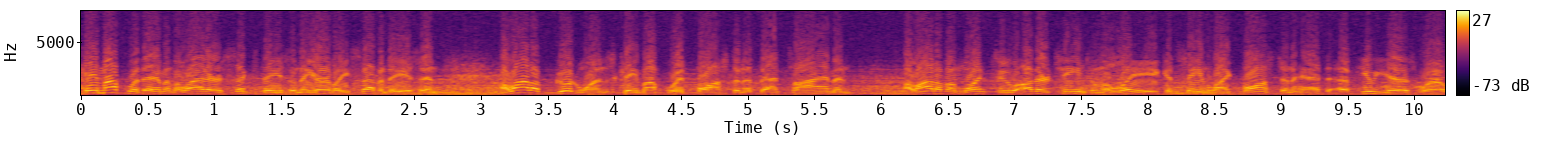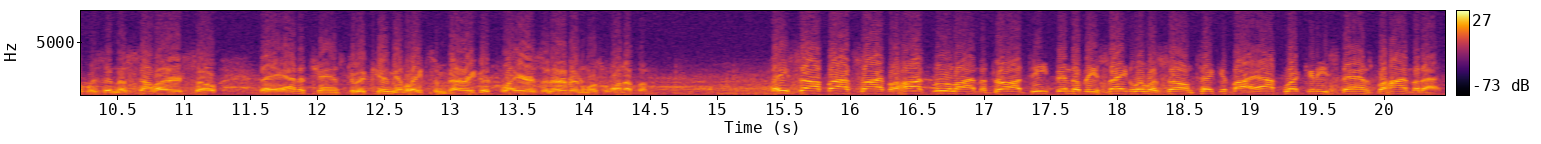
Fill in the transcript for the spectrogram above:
Came up with them in the latter 60s and the early 70s, and a lot of good ones came up with Boston at that time, and a lot of them went to other teams in the league. It seemed like Boston had a few years where it was in the cellar, so they had a chance to accumulate some very good players, and Irvin was one of them. Face off outside the hot blue line. The draw deep into the St. Louis zone taken by Affleck, and he stands behind the net.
